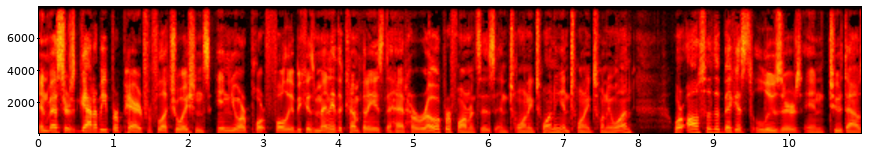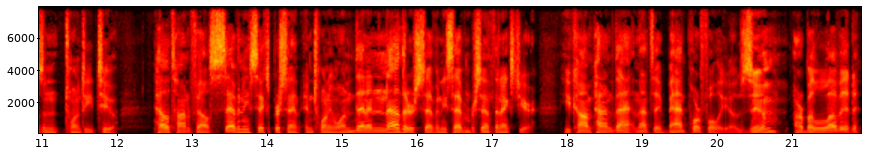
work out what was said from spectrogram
Investors got to be prepared for fluctuations in your portfolio because many of the companies that had heroic performances in 2020 and 2021 were also the biggest losers in 2022. Peloton fell 76% in 21, then another 77% the next year. You compound that, and that's a bad portfolio. Zoom, our beloved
